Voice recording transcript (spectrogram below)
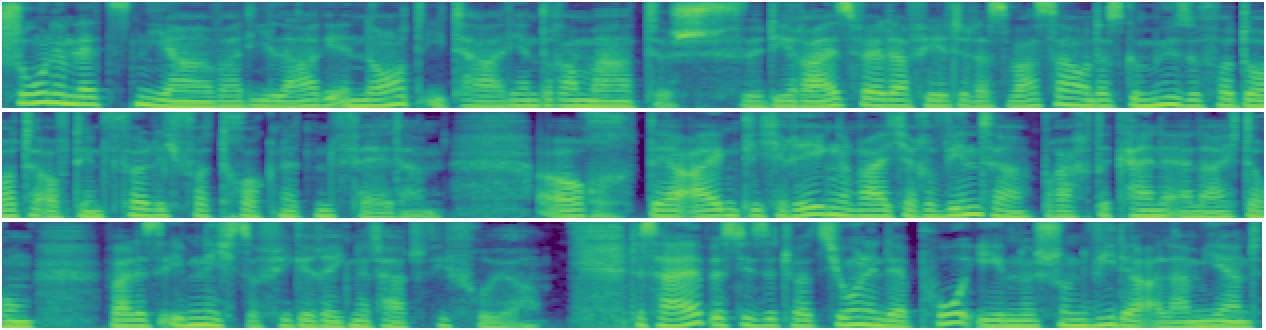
Schon im letzten Jahr war die Lage in Norditalien dramatisch. Für die Reisfelder fehlte das Wasser und das Gemüse verdorrte auf den völlig vertrockneten Feldern. Auch der eigentlich regenreichere Winter brachte keine Erleichterung, weil es eben nicht so viel geregnet hat wie früher. Deshalb ist die Situation in der Po-Ebene schon wieder alarmierend.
